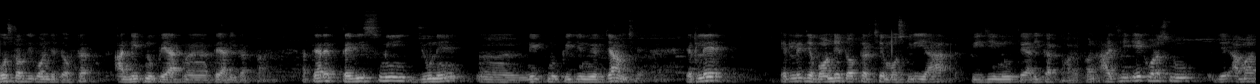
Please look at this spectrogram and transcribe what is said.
most of the wanted doctor આ નીટનું તૈયારી કરતા હોય અત્યારે ત્રેવીસમી જૂને નીટનું પીજીનું એક્ઝામ છે. એટલે એટલે જે બોન્ડેડ ડૉક્ટર છે મોસ્ટલી આ પીજીનું તૈયારી કરતા હોય. પણ આજે એક વર્ષનું જે આમાં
